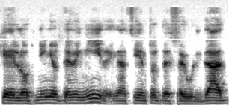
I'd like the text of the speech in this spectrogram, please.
que los niños deben ir en asientos de seguridad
